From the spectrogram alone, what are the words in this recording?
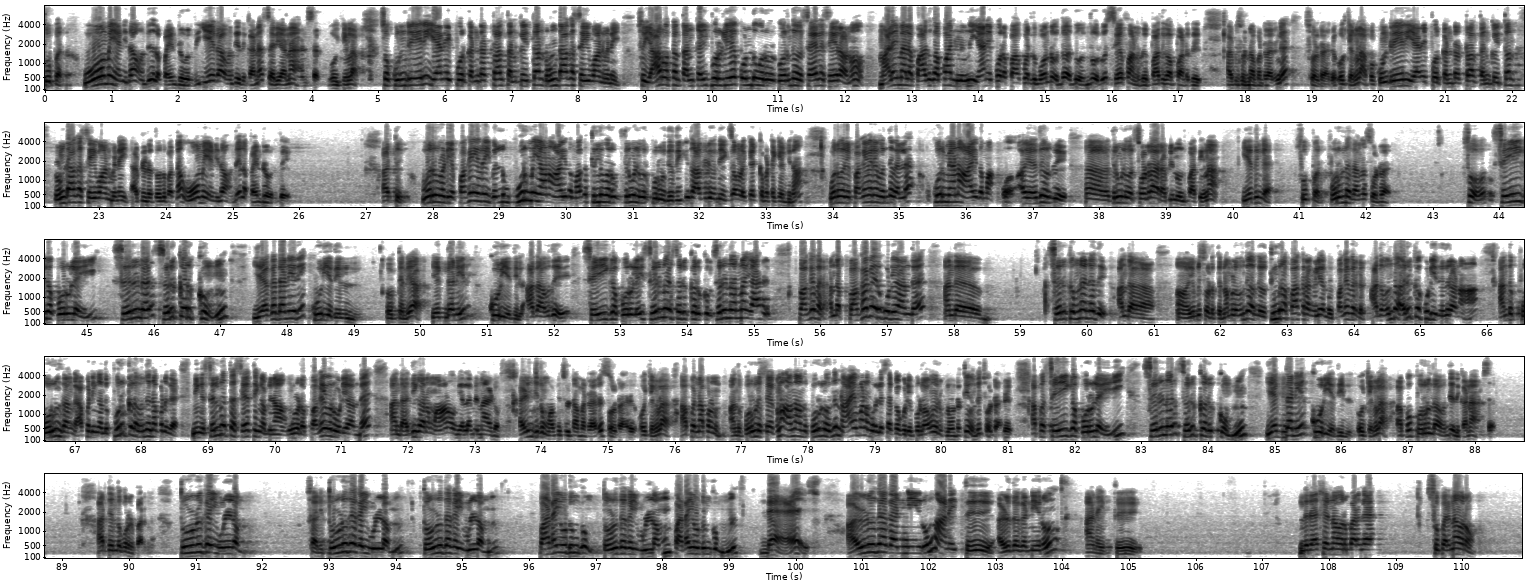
சூப்பர் ஓமை அணி தான் வந்து இதுல பயின்று வருது. ஏதா வந்து இதுக்கான சரியான ஆன்சர் ஓகேங்களா சோ குன்றேறி ஏனை போர் கண்டற்றால் தன் கைத்தான் ருண்டாக செய்வான் வினை. சோ யார் ஒருத்தன் தன் கைப்பொருளையே கொண்டு ஒருவருக்கு வந்து ஒரு செயலை செய்யறானோ மலை மேல பாதுகாப்பா நின்று ஏனை போரை பார்க்கறது போன்ற வந்து அது வந்து ஒரு சேஃபானது பாதுகாப்பானது அப்படின்னு சொல்லி என்ன பண்றாருங்க? சொல்றாரு. ஓகேங்களா அப்ப குன்றேறி ஏனை போர் கண்டற்றால் தன் கைத்தான் ருண்டாக செய்வான் வினை அப்படின்றது வந்து பார்த்தா ஓமை அணி தான் வந்து இதுல பயின்று வருது. அடுத்து ஒருவருடைய பகைவரை வெல்லும் கூர்மையான ஆயுதமாக திருவள்ளுவர் திருவள்ளுவர் கூறுவது இது. இது ஆல்ரெடி வந்து எக்ஸாம்ல கேட்கப்பட்ட கேள்விதான். ஒருவரை பகைவரை வந்து வெல்ல கூர்மையான ஆயுதமா எது வந்து திருவள்ளுவர் சொல்றாரு அப்படின்னு வந்து பாத்தீங்கன்னா எதுங்க? சூப்பர். பொருளை தாங்க சொல்றாரு. சோ செய்க பொருளை செருணர் செருக்கருக்கும் எகதனிரே கூறியதில். ஓகேயா எக்தனிர் கூறியதில். அதாவது செய்க பொருளை செருணர் செருக்கருக்கும். செருணர்னா யாரு? பகைவர். அந்த பகைவர் கூட அந்த அந்த செருக்கம்னா என்னது? அந்த எப்படி சொல்றது? நம்மள வந்து அந்த திமிரா பாக்குறாங்களே அந்த பகைவர்கள். அதை வந்து அறுக்கக்கூடியது எதிரானா அந்த பொருள் தாங்க. அப்ப நீங்க அந்த பொருட்களை வந்து என்ன பண்ணுங்க? நீங்க செல்வத்தை சேர்த்தீங்க அப்படின்னா உங்களோட பகைவருடைய அந்த அந்த அதிகாரம் ஆணவம் எல்லாமே என்ன ஆயிடும்? அழிஞ்சிடும் அப்படின்னு சொல்லிட்டு பண்றாரு சொல்றாரு. ஓகேங்களா? அப்ப என்ன பண்ணணும்? அந்த பொருளை சேர்க்கணும். ஆனா அந்த பொருள் வந்து நியாயமான முறையில சேர்க்கக்கூடிய பொருளாகவும் இருக்கணும்ன்றதையும் வந்து சொல்றாரு. அப்ப செய்க பொருளை செருணர் செருக்கருக்கும் எக்தனீர் கூறியதில். ஓகேங்களா? அப்போ பொருள் தான் வந்து இதுக்கான ஆன்சர் அடுத்து எந்த குரல் பாருங்க. தொழுகை உள்ளம். சாரி தொழுதகை உள்ளம் தொழுதகை உள்ளம் படையொடுங்கும். தொழுதகை உள்ளம் படையொடுங்கும். டேஷ் அழுத கண்ணீரும் அனைத்து அழுத கண்ணீரும் அனைத்து இந்த டேஷ் என்ன வரும் பாருங்க? சூப்பர் என்ன வரும்?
